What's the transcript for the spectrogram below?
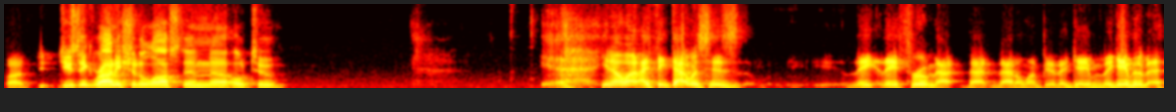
But do you think Ronnie should have lost in uh, 02? Yeah, you know what? I think that was his they they threw him that that that Olympia. They gave him they gave him if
